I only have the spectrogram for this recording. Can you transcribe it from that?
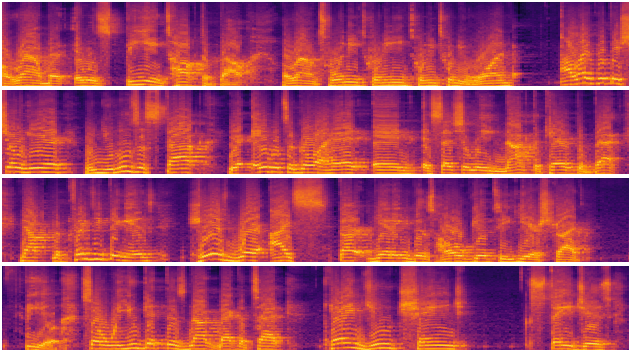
around, but it was being talked about around 2020, 2021. I like what they show here. When you lose a stock, you're able to go ahead and essentially knock the character back. Now, the crazy thing is, here's where I start getting this whole Guilty Gear Strive feel. So when you get this knockback attack, can you change stages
